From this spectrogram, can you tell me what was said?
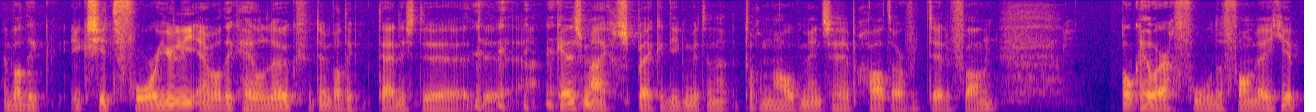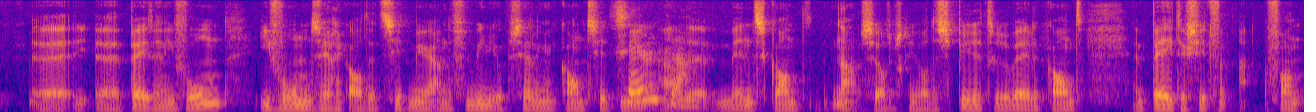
En wat ik, ik zit voor jullie en wat ik heel leuk vind en wat ik tijdens de, de kennismakingsgesprekken die ik met een, toch een hoop mensen heb gehad over de telefoon, ook heel erg voelde van, weet je, eh, eh, Peter en Yvonne. Yvonne, zeg ik altijd, zit meer aan de familieopstellingenkant, zit meer aan de menskant, nou, zelfs misschien wel de spirituele kant. En Peter zit van, van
